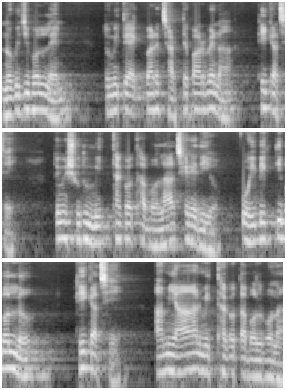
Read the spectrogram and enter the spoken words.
নবীজি বললেন, তুমি তো একবারে ছাড়তে পারবে না, ঠিক আছে তুমি শুধু মিথ্যা কথা বলা ছেড়ে দিও। ওই ব্যক্তি বলল, ঠিক আছে, আমি আর মিথ্যা কথা বলব না।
